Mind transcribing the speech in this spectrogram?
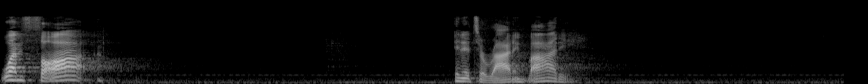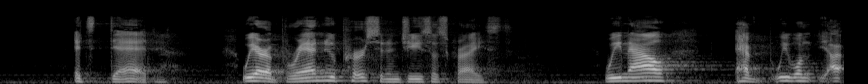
One thought and it's a rotting body. It's dead. We are a brand new person in Jesus Christ. We now have, we will, I,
